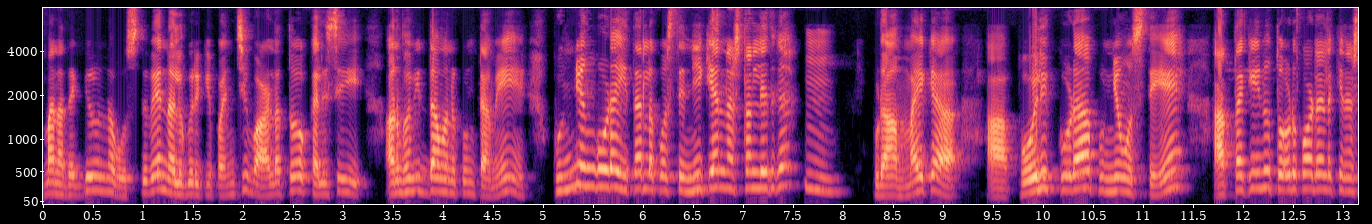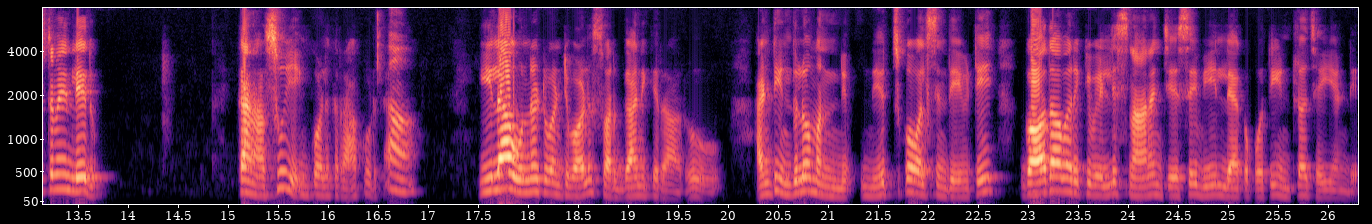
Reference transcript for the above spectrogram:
మన దగ్గర ఉన్న వస్తువే నలుగురికి పంచి వాళ్ళతో కలిసి అనుభవిద్దాం అనుకుంటామే. పుణ్యం కూడా ఇతరులకు వస్తే నీకేం నష్టం లేదుగా. ఇప్పుడు ఆ అమ్మాయికి ఆ- ఆ పోలికి కూడా పుణ్యం వస్తే అత్తకిను తోడుకోడలకి నష్టమేం లేదు. కానీ అసూయ ఇంకోళ్ళకి రాకూడదు. ఇలా ఉన్నటువంటి వాళ్ళు స్వర్గానికి రారు. అంటే ఇందులో మనం నేర్చుకోవాల్సింది ఏమిటి గోదావరికి వెళ్ళి స్నానం చేసే వీలు లేకపోతే ఇంట్లో చెయ్యండి.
